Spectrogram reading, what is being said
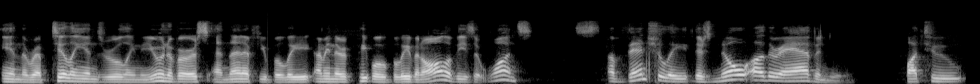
in the reptilians ruling the universe, and then if you believe, I mean, there are people who believe in all of these at once, eventually there's no other avenue but to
